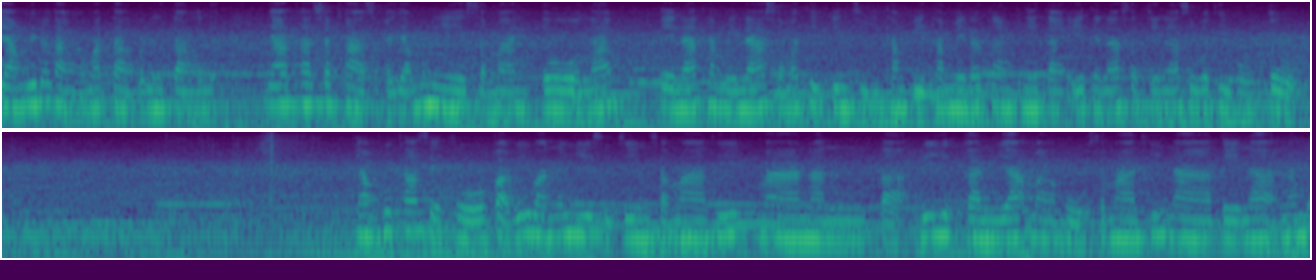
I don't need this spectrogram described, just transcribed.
ยังวิรกังอมตังปณิตังยะทัชคาสกยมุนีสมาหิโตนะเตนะธรรมินะสมัติกินจิอิทัมปิธรรมเมรตังปณิตังเอเตนะสัจเจนะสุวัติโหตุยังพุทธเศรษโธปริวันนยีสุจิงสมาธิมานันตะริกัญญะมาหุสมาธินาเตนะนโม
